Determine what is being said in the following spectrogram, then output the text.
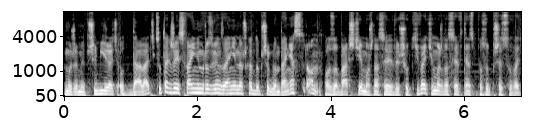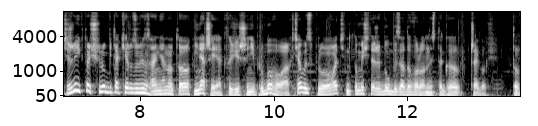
możemy przybliżać, oddalać, co także jest fajnym rozwiązaniem na przykład do przeglądania stron. O, zobaczcie, można sobie wyszukiwać i można sobie w ten sposób przesuwać. Jeżeli ktoś lubi takie rozwiązania, no to inaczej, jak ktoś jeszcze nie próbował, a chciałby spróbować, no to myślę, że byłby zadowolony z tego czegoś to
